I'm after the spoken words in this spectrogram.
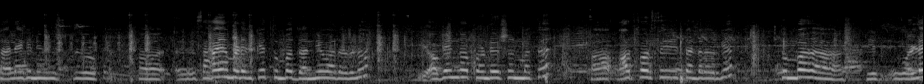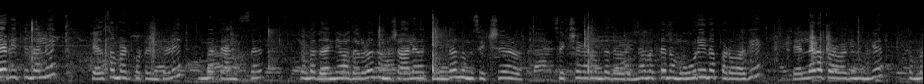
ಶಾಲೆಗೆ ನೀವು ಸಹಾಯ ಮಾಡೋದಕ್ಕೆ ತುಂಬ ಧನ್ಯವಾದಗಳು. ಅವ್ಯಂಗ ಫೌಂಡೇಶನ್ ಮತ್ತು ಆರ್ ಫಾರ್ ಸಿ ತಂಡದವ್ರಿಗೆ ತುಂಬ ಒಳ್ಳೆಯ ರೀತಿಯಲ್ಲಿ ಕೆಲಸ ಮಾಡಿಕೊಟ್ರು ಅಂತೇಳಿ ತುಂಬ ಥ್ಯಾಂಕ್ಸ್ ಸರ್ ತುಂಬ ಧನ್ಯವಾದಗಳು. ನಮ್ಮ ಶಾಲೆ ವತಿಯಿಂದ, ನಮ್ಮ ಶಿಕ್ಷ ಶಿಕ್ಷಕರಂಥದವರಿಂದ ಮತ್ತು ನಮ್ಮ ಊರಿನ ಪರವಾಗಿ, ಎಲ್ಲರ ಪರವಾಗಿ ನಿಮಗೆ ತುಂಬ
